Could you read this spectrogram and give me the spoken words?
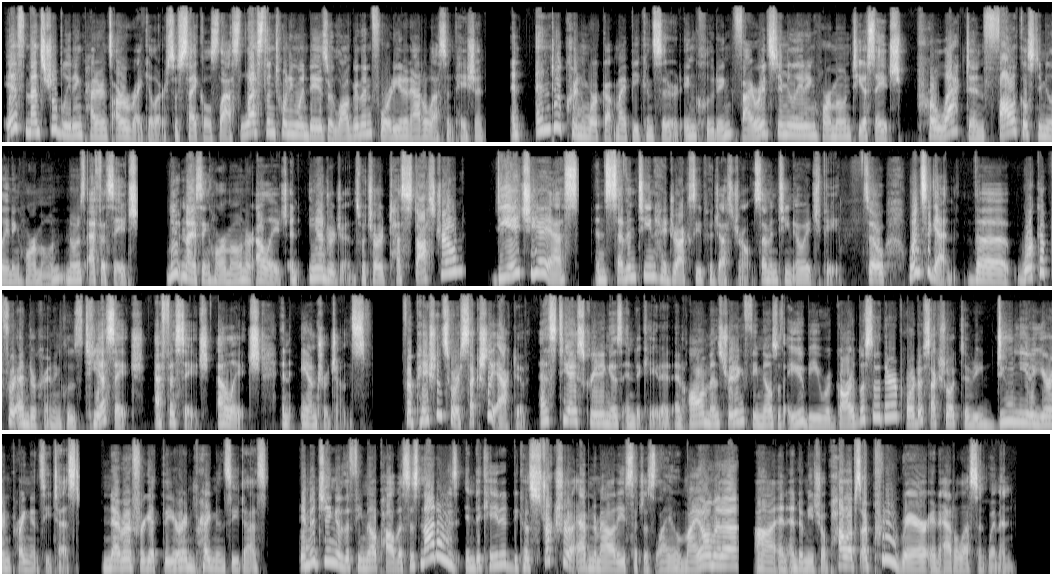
If menstrual bleeding patterns are irregular, so cycles last less than 21 days or longer than 40 in an adolescent patient, an endocrine workup might be considered, including thyroid stimulating hormone TSH, prolactin, follicle stimulating hormone known as FSH, luteinizing hormone or LH, and androgens, which are testosterone, DHEAS, and 17 hydroxyprogesterone, 17 OHP. So, once again, the workup for endocrine includes TSH, FSH, LH, and androgens. For patients who are sexually active, STI screening is indicated, and all menstruating females with AUB, regardless of their report of sexual activity, do need a urine pregnancy test. Never forget the urine pregnancy test. Imaging of the female pelvis is not always indicated because structural abnormalities such as leiomyomata uh, and endometrial polyps are pretty rare in adolescent women.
